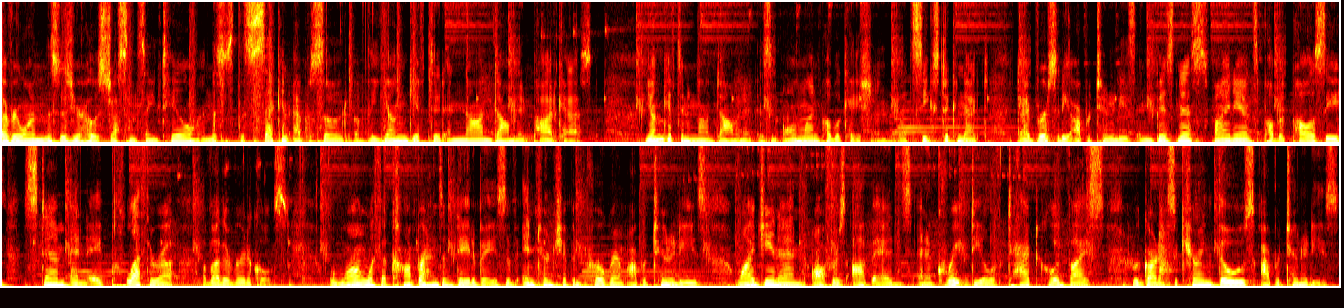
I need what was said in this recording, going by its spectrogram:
everyone. This is your host, Justin St. Teal, and this is the second episode of the Young Gifted and Non Dominant podcast. Young Gifted and Non Dominant is an online publication that seeks to connect diversity opportunities in business, finance, public policy, STEM, and a plethora of other verticals. Along with a comprehensive database of internship and program opportunities, YGNN offers op eds and a great deal of tactical advice regarding securing those opportunities.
